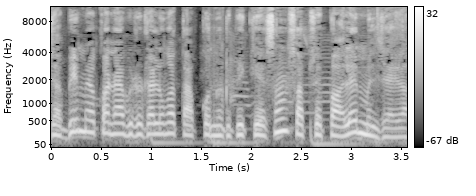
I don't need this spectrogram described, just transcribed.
जब भी मैं कोई नया वीडियो डालूँगा तो आपको नोटिफिकेशन सबसे पहले मिल जाएगा।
